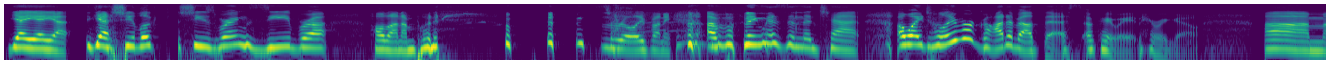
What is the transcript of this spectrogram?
yeah, yeah, yeah, yeah. She looked. She's wearing zebra. Hold on, I'm putting. this is really funny. I'm putting this in the chat. Oh, I totally forgot about this. Okay, wait. Here we go. Um,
